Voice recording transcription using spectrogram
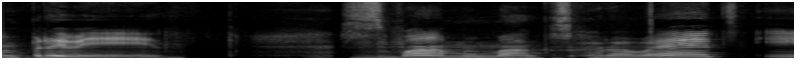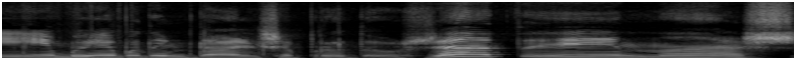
Всім привіт! З вами Макс Гравець, і ми будемо далі продовжати наш.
